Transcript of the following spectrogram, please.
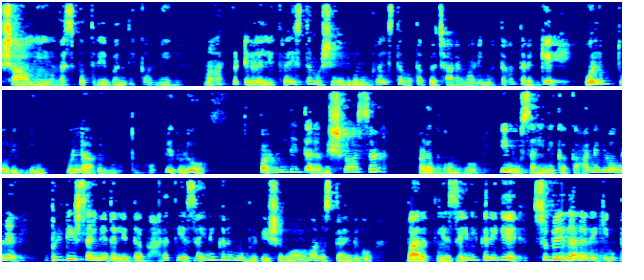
ಶಾಲೆ, ಆಸ್ಪತ್ರೆ, ಬಂದಿಖಾನೆ ಮಾರುಕಟ್ಟೆಗಳಲ್ಲಿ ಕ್ರೈಸ್ತ ಮಷಿನರಿಗಳು ಕ್ರೈಸ್ತ ಮತ ಪ್ರಚಾರ ಮಾಡಿ ಮತಾಂತರಕ್ಕೆ ಒಲವು ತೋರಿದ್ದು, ಮುಲ್ಲಾಗಳು ಮತ್ತು ಮೌಲ್ಯಗಳು ಪಂಡಿತರ ವಿಶ್ವಾಸ ಕಳೆದುಕೊಂಡರು ಇನ್ನು ಸೈನಿಕ ಕಾರಣಗಳು ಅಂದ್ರೆ ಬ್ರಿಟಿಷ್ ಸೈನ್ಯದಲ್ಲಿದ್ದ ಭಾರತೀಯ ಸೈನಿಕರನ್ನು ಬ್ರಿಟಿಷರು ಅವಮಾನಿಸ್ತಾ ಇದ್ರು. ಭಾರತೀಯ ಸೈನಿಕರಿಗೆ ಸುಬೇದಾರರಿಗಿಂತ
